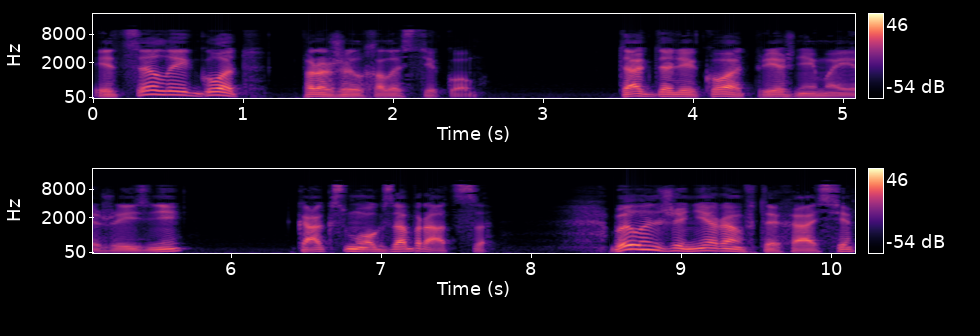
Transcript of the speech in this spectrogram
и целый год прожил холостяком так далеко от прежней моей жизни, как смог забраться. Был инженером в Техасе,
